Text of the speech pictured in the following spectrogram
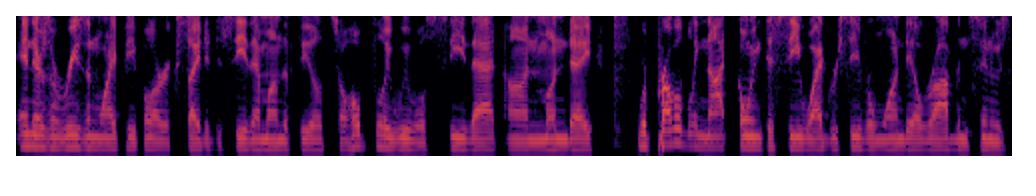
and there's a reason why people are excited to see them on the field. So hopefully we will see that on Monday. We're probably not going to see wide receiver Wan'Dale Robinson, who's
